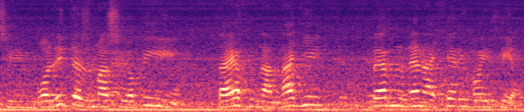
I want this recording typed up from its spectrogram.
συμπολίτες μας οι οποίοι τα έχουν ανάγκη παίρνουν ένα χέρι βοηθείας.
